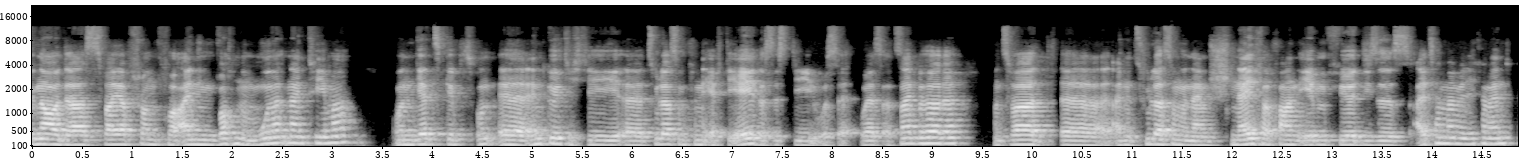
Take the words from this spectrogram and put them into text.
Genau, das war ja schon vor einigen Wochen und Monaten ein Thema. Und jetzt gibt es äh, endgültig die äh, Zulassung von der FDA, das ist die US-Arzneibehörde. Und zwar äh, eine Zulassung in einem Schnellverfahren eben für dieses Alzheimer-Medikament.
